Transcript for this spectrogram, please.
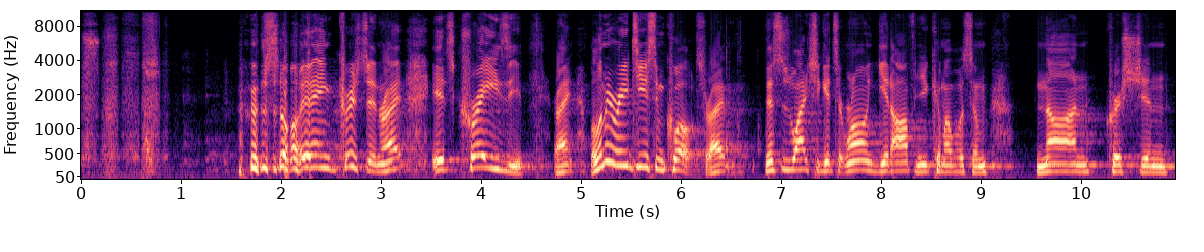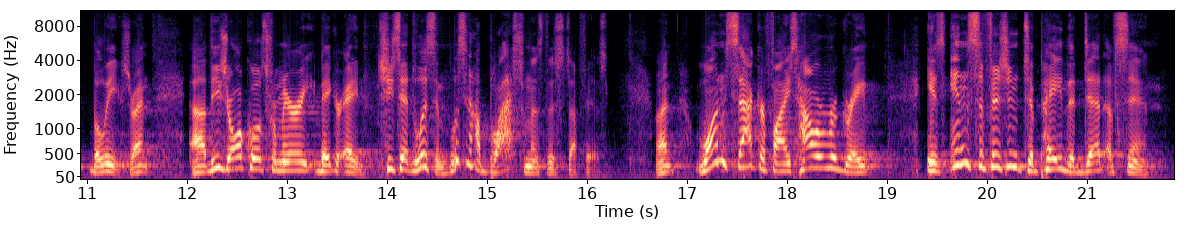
so it ain't Christian, right? It's crazy, right? Well, let me read to you some quotes, right? This is why she gets it wrong. Get off and you come up with some non Christian beliefs, right? Uh, these are all quotes from Mary Baker Eddy. She said, listen, listen how blasphemous this stuff is, right? One sacrifice, however great, is insufficient to pay the debt of sin.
